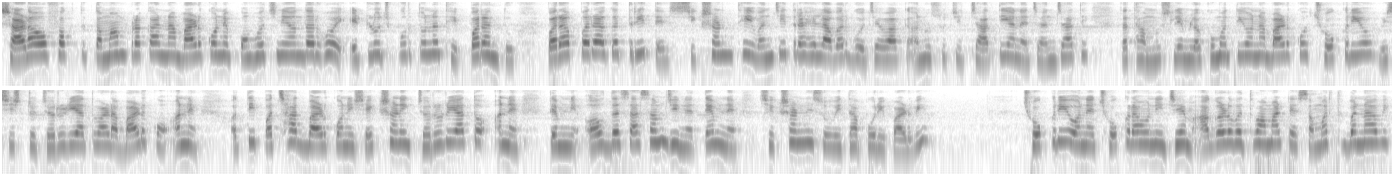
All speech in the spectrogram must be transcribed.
શાળાઓ ફક્ત તમામ પ્રકારના બાળકોને પહોંચની અંદર હોય એટલું જ પૂરતું નથી, પરંતુ પરંપરાગત રીતે શિક્ષણથી વંચિત રહેલા વર્ગો જેવા કે અનુસૂચિત જાતિ અને જનજાતિ તથા મુસ્લિમ લઘુમતીઓના બાળકો, છોકરીઓ, વિશિષ્ટ જરૂરિયાતવાળા બાળકો અને અતિ પછાત બાળકોની શૈક્ષણિક જરૂરિયાતો અને તેમની અવદશા સમજીને તેમને શિક્ષણની સુવિધા પૂરી પાડવી છોકરીઓને છોકરાઓની જેમ આગળ વધવા માટે સમર્થ બનાવવી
